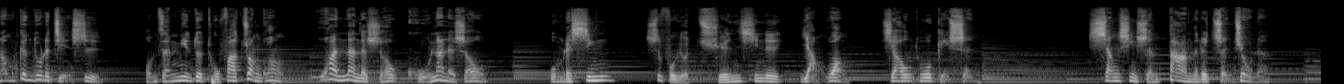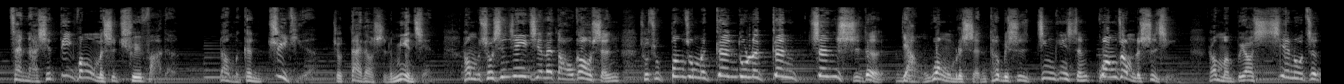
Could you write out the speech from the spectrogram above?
让我们更多的检视，我们在面对突发状况、患难的时候、苦难的时候，我们的心是否有全新的仰望、交托给神，相信神大能的拯救呢？在哪些地方我们是缺乏的？让我们更具体的就带到神的面前。让我们首先先一起来祷告神，求主帮助我们更多的、更真实的仰望我们的神，特别是今天神光照我们的事情。让我们不要陷入这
